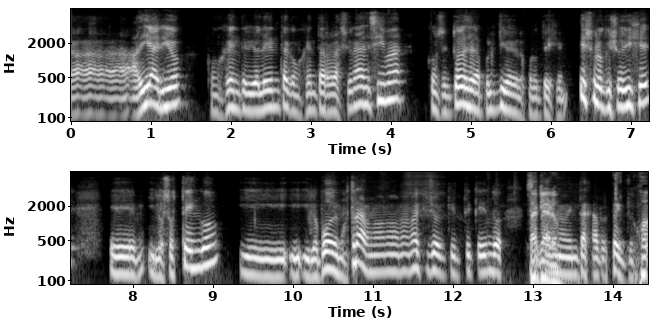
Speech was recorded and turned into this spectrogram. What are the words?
a, a, a, diario, con gente violenta, con gente relacionada encima, con sectores de la política que los protegen. Eso es lo que yo dije eh, y lo sostengo y, y, y, lo puedo demostrar, no, no, no, no es que yo que esté queriendo sacar claro. una ventaja al respecto. Juan,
